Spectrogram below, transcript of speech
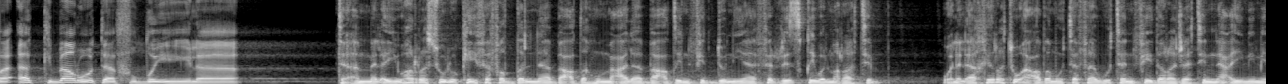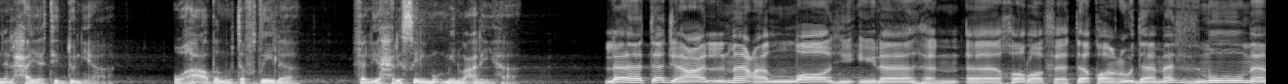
واكبر تفضيلا. تامل ايها الرسول كيف فضلنا بعضهم على بعض في الدنيا في الرزق والمراتب. وللآخرة أعظم تفاوتا في درجات النعيم من الحياة الدنيا وأعظم تفضيلا فليحرص المؤمن عليها. لا تجعل مع الله إلها آخر فتقعد مذموما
